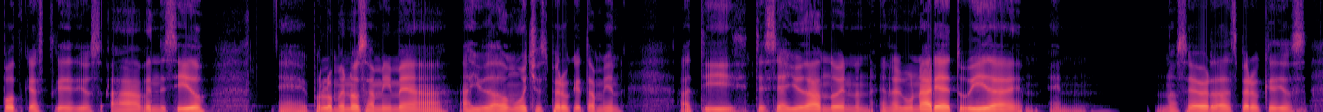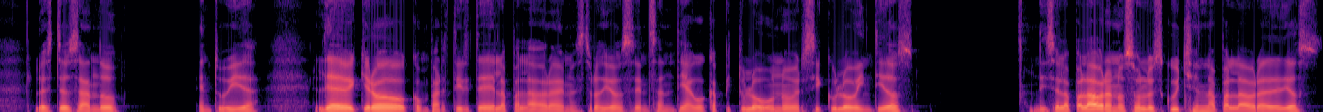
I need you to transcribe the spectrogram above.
podcast que Dios ha bendecido. Eh, por lo menos a mí me ha ayudado mucho. Espero que también a ti te esté ayudando en, en algún área de tu vida, en, en, no sé, ¿verdad? Espero que Dios lo esté usando en tu vida. El día de hoy quiero compartirte la palabra de nuestro Dios en Santiago capítulo 1, versículo 22. Dice la palabra, no solo escuchen la palabra de Dios,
